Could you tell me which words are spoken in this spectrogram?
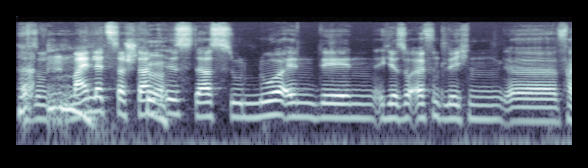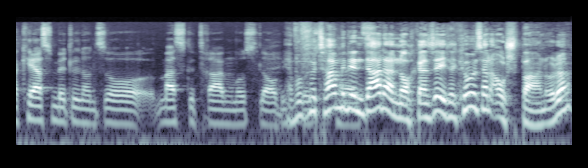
Also mein letzter Stand Ja. ist, dass du nur in den hier so öffentlichen äh, Verkehrsmitteln und so Maske tragen musst, glaube ich. Ja, wofür tragen wir denn da dann noch? Ganz ehrlich, das können wir uns dann aussparen, oder?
